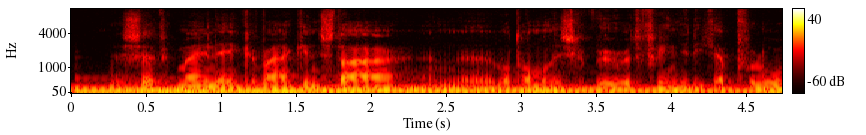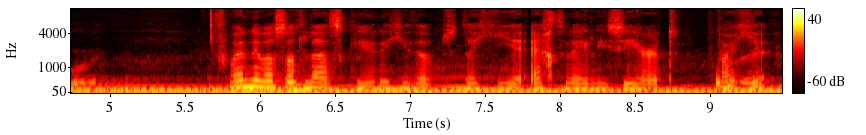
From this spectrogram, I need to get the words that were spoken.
Dan besef ik mij in één keer waar ik in sta en uh, wat allemaal is gebeurd, vrienden die ik heb verloren. Vrienden. Wanneer was dat de laatste keer dat je, dat, dat je je echt realiseert Van wat je week.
